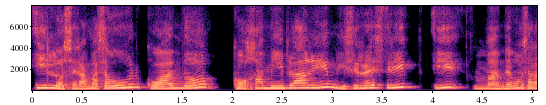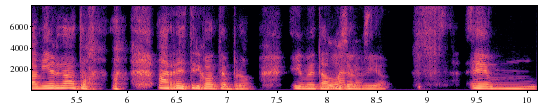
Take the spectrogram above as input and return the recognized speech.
Y lo será más aún cuando coja mi plugin Easy Restrict y mandemos a la mierda a Restrict Content Pro y metamos el mío. Em,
